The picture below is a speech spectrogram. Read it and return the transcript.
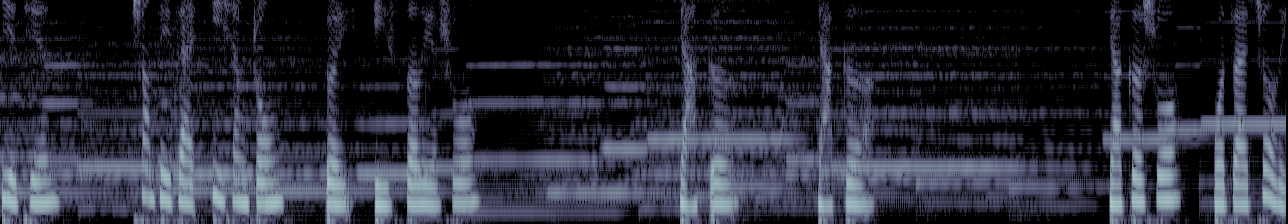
夜间，上帝在异象中对以色列说：“雅各，雅各。”雅各说：“我在这里。”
